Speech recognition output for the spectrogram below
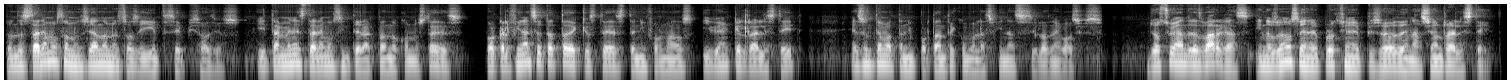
donde estaremos anunciando nuestros siguientes episodios. Y también estaremos interactuando con ustedes, porque al final se trata de que ustedes estén informados y vean que el real estate es un tema tan importante como las finanzas y los negocios. Yo soy Andrés Vargas y nos vemos en el próximo episodio de Nación Real Estate.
